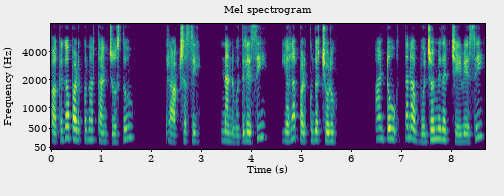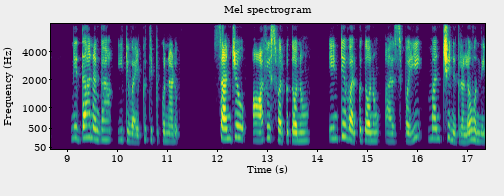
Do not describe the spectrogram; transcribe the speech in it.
పక్కగా పడుకున్న తను చూస్తూ రాక్షసి నన్ను వదిలేసి ఎలా పడుకుందో చూడు అంటూ తన భుజం మీద చేవేసి నిదానంగా ఇటువైపుకు తిప్పుకున్నాడు. సంజు ఆఫీస్ వర్క్తోనూ ఇంటి వర్క్తోనూ అలసిపోయి మంచి నిద్రలో ఉంది.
